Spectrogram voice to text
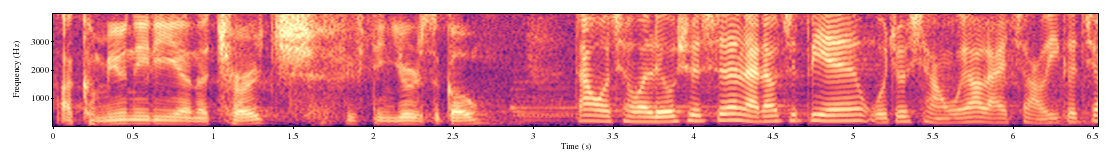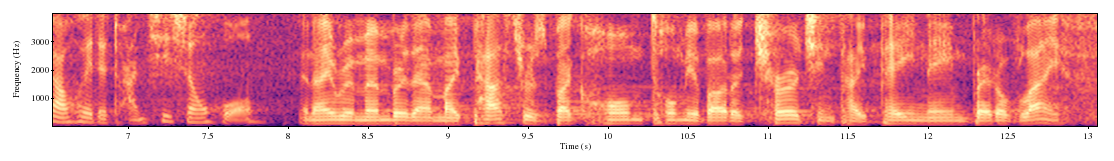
a community and a church 15 years ago. 当我成为留学生来到这边，我就想我要来找一个教会的团契生活。 And I remember that my pastors back home told me about a church in Taipei named Bread of Life.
